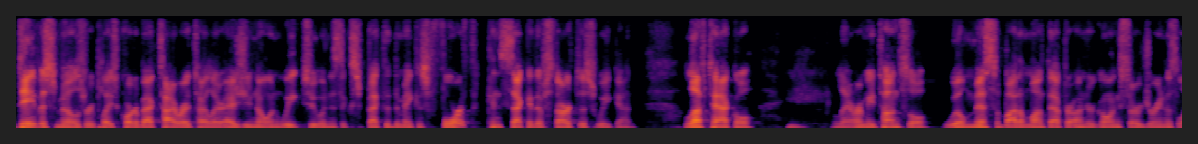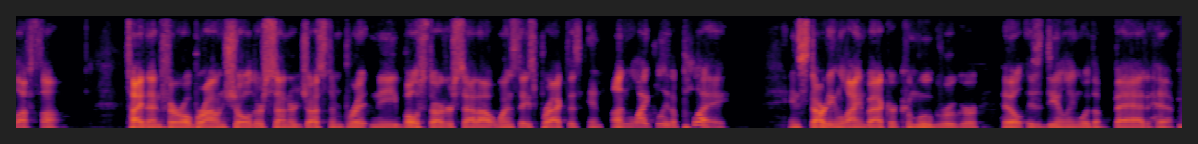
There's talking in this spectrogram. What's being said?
Davis Mills replaced quarterback Tyrod Taylor, as you know, in week two and is expected to make his fourth consecutive start this weekend. Left tackle Laremy Tunsil will miss about a month after undergoing surgery in his left thumb. Tight end Pharaoh Brown shoulder, center Justin Brittany, both starters sat out Wednesday's practice and unlikely to play. And starting linebacker Kamu Grugier Hill is dealing with a bad hip.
